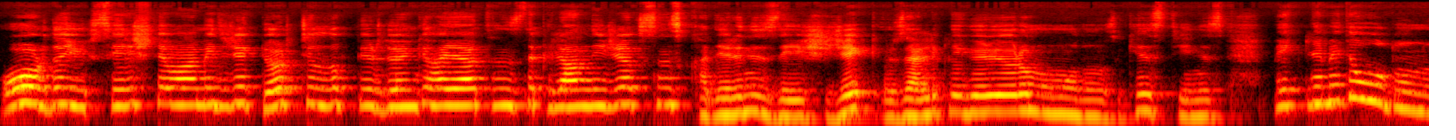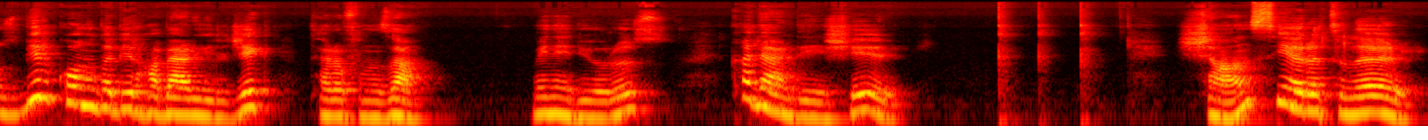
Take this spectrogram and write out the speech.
Orada yükseliş devam edecek. 4 yıllık bir döngü hayatınızda planlayacaksınız. Kaderiniz değişecek. Özellikle görüyorum umudunuzu kestiğiniz, beklemede olduğunuz bir konuda bir haber gelecek tarafınıza. Ve ne diyoruz? Kader değişir. Şans yaratılır.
